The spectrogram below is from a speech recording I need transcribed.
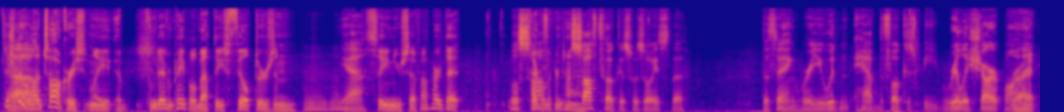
There's been a lot of talk recently uh, from different people about these filters and Mm-hmm. Yeah. seeing yourself. I've heard that. Well, several soft, different times. soft focus was always the the thing where you wouldn't have the focus be really sharp on Right. it,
